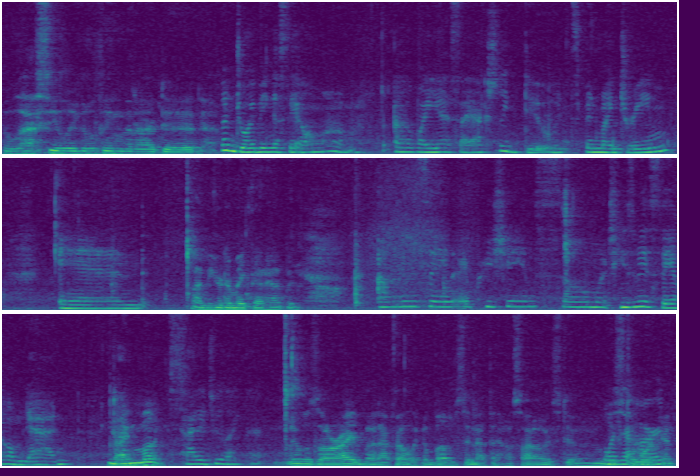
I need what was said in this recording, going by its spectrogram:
The last illegal thing that I did. I enjoy being a stay-at-home mom. Uh, why, yes, I actually do. It's been my dream, and I'm here to make that happen. I was saying I appreciate him so much. He used to be a stay-at-home dad. Nine months. How did you like that? It was alright, but I felt like a bum sitting at the house. I always do. I'm Was it to hard? working.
